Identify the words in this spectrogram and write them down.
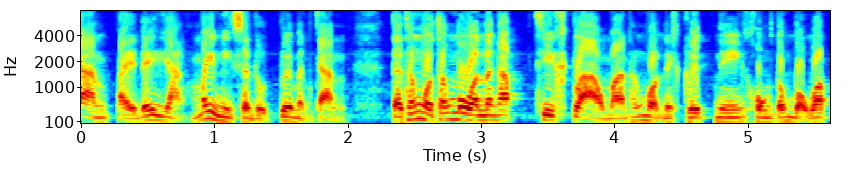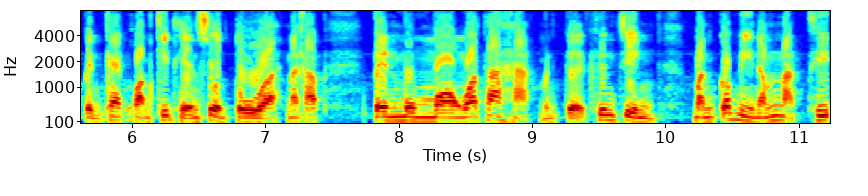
การไปได้อย่างไม่มีสะดุดด้วยเหมือนกัน แต่ทั้งหมดทั้งมวลนะครับ ที่กล่าวมาทั้งหมดในคลิปนี้คงต้องบอกว่าเป็นแค่ความคิดเห็นส่วนตัวนะครับ เป็นมุมมองว่าถ้าหากมันเกิดขึ้นจริง มันก็มีน้ำหนักที่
